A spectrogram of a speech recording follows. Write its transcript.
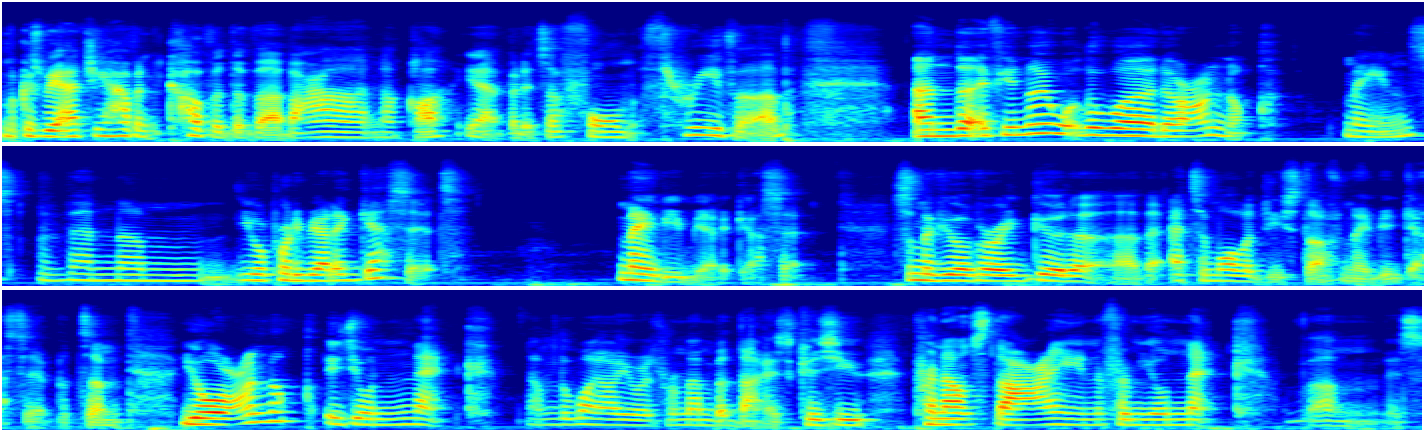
because we actually haven't covered the verb anaqa yet, but it's a form three verb. And uh, if you know what the word unuq means, then um, you'll probably be able to guess it. Maybe you'll be able to guess it. Some of you are very good at uh, the etymology stuff, maybe guess it. But um, your unuq is your neck. Um, the way I always remembered that is because you pronounce the ain from your neck. Um, it's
